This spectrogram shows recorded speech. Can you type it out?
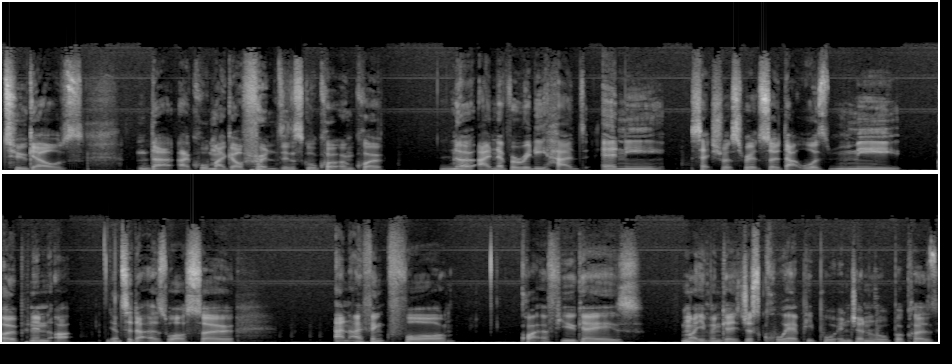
two girls that I call my girlfriends in school, quote unquote. No, I never really had any sexual experience. So that was me opening up to that as well. So, and I think for quite a few gays, not even gays, just queer people in general, because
